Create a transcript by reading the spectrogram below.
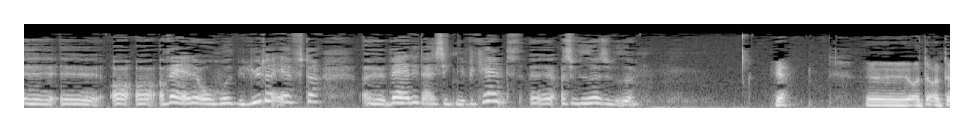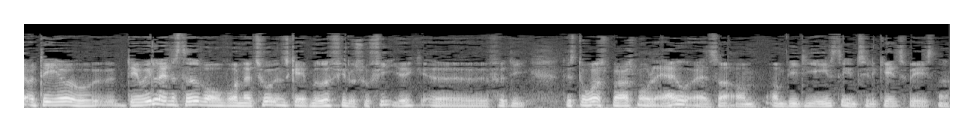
Øh, øh, og, og, og hvad er det overhovedet, vi lytter efter? Øh, hvad er det, der er signifikant? Øh, og så videre, og så videre. Øh, og, og, og det, er jo, det er jo et eller andet sted, hvor, hvor naturvidenskab møder filosofi, ikke? Øh, fordi det store spørgsmål er jo altså, om, om vi er de eneste intelligensvæsener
